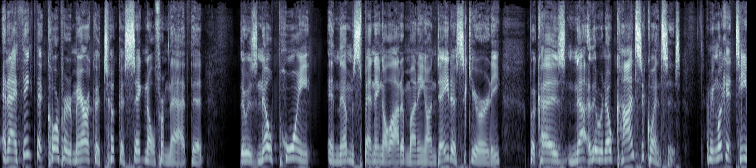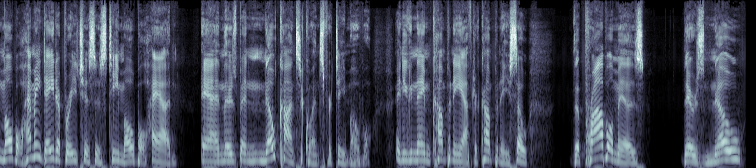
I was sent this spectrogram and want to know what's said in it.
And I think that corporate America took a signal from that that there was no point in them spending a lot of money on data security because no, there were no consequences. I mean, look at T Mobile. How many data breaches has T Mobile had? And there's been no consequence for T Mobile. And you can name company after company. So the problem is there's no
